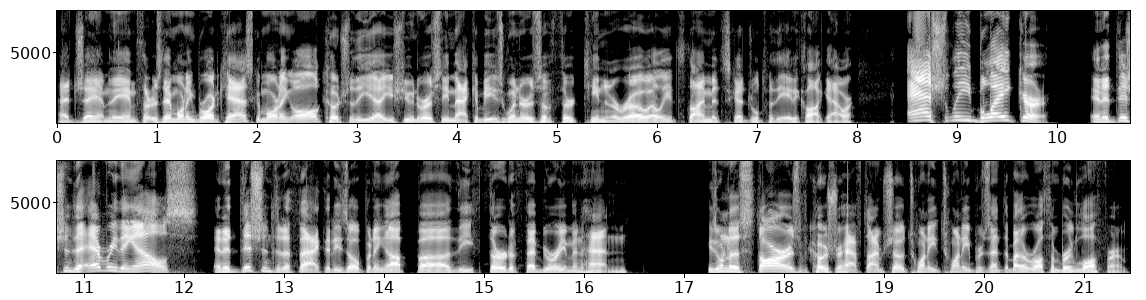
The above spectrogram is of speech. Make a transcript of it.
at JM the AM Thursday morning broadcast. Good morning, all. Coach of the uh, Yeshiva University Maccabees, winners of 13 in a row. Elliot Steinmetz scheduled for the 8 o'clock hour. Ashley Blaker, in addition to everything else, in addition to the fact that he's opening up uh, the 3rd of February in Manhattan, He's one of the stars of Kosher Halftime Show 2020 presented by the Rothenberg Law Firm.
